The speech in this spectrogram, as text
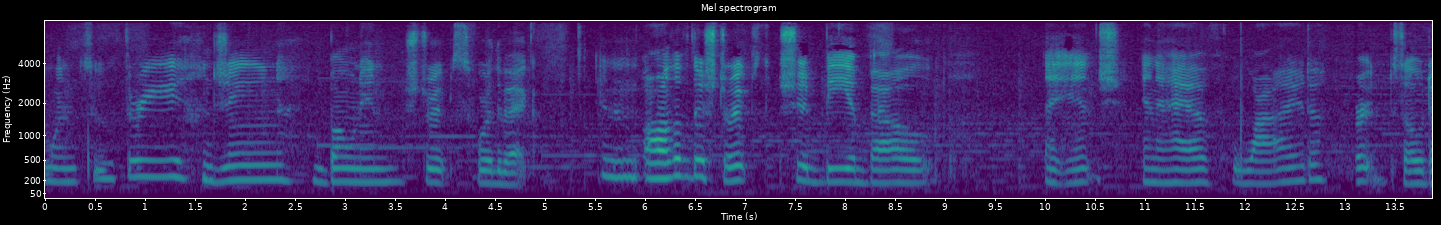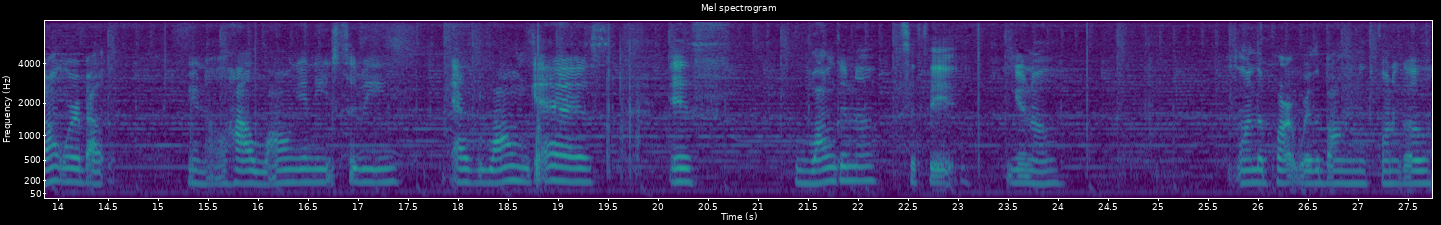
one, two, three jean boning strips for the back. And all of the strips should be about an inch and a half wide. So don't worry about you know how long it needs to be. As long as it's long enough to fit you know on the part where the boning is going to go.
